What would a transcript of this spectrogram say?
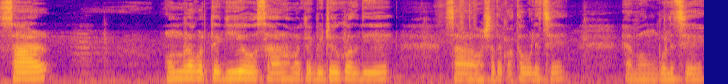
স্যার ওমরা করতে গিয়েও স্যার আমাকে ভিডিও কল দিয়ে স্যার আমার সাথে কথা বলেছে এবং বলেছে,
